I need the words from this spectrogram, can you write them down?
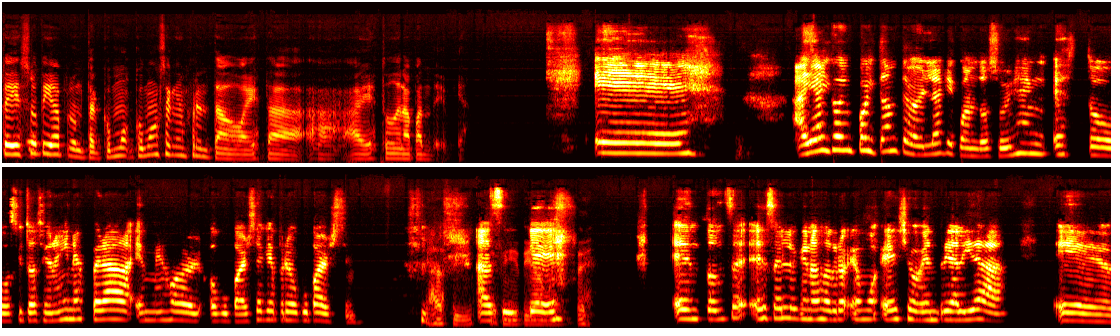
de eso te iba a preguntar, ¿cómo, cómo se han enfrentado a, esta, a, a esto de la pandemia? Eh hay algo importante, ¿verdad? Que cuando surgen estas situaciones inesperadas es mejor ocuparse que preocuparse. Así, Así que entonces eso es lo que nosotros hemos hecho en realidad. Eh,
